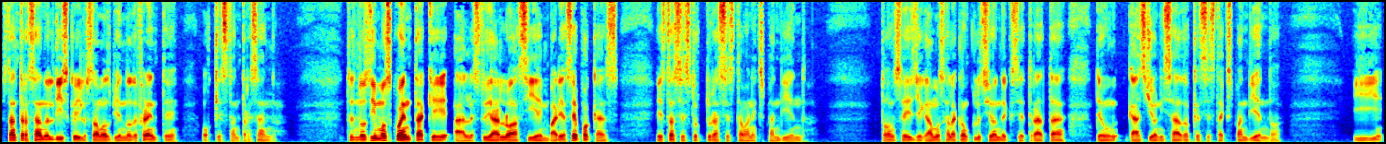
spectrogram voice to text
¿están trazando el disco y lo estamos viendo de frente o qué están trazando? Entonces nos dimos cuenta que al estudiarlo así en varias épocas, estas estructuras se estaban expandiendo. Entonces llegamos a la conclusión de que se trata de un gas ionizado que se está expandiendo y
